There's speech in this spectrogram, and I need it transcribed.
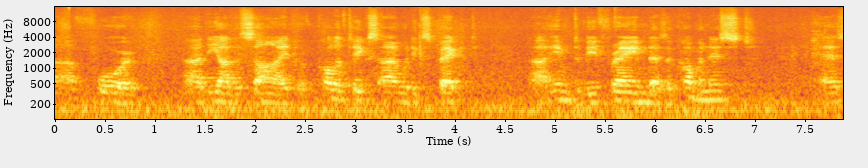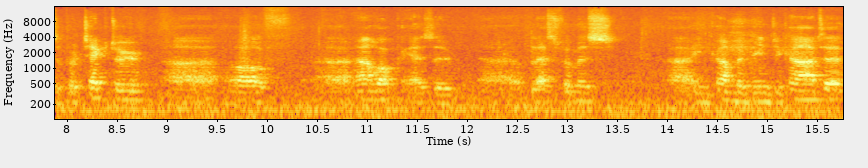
uh, for the other side of politics. I would expect him to be framed as a communist, as a protector of Ahok, as a blasphemous incumbent in Jakarta,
